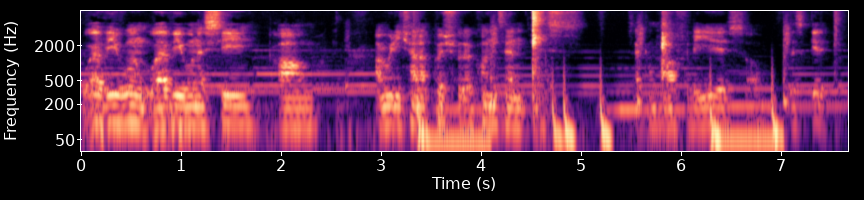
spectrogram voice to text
whatever you want, whatever you want to see. Um, I'm really trying to push for the content. It's, second half of the year. So let's get it.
